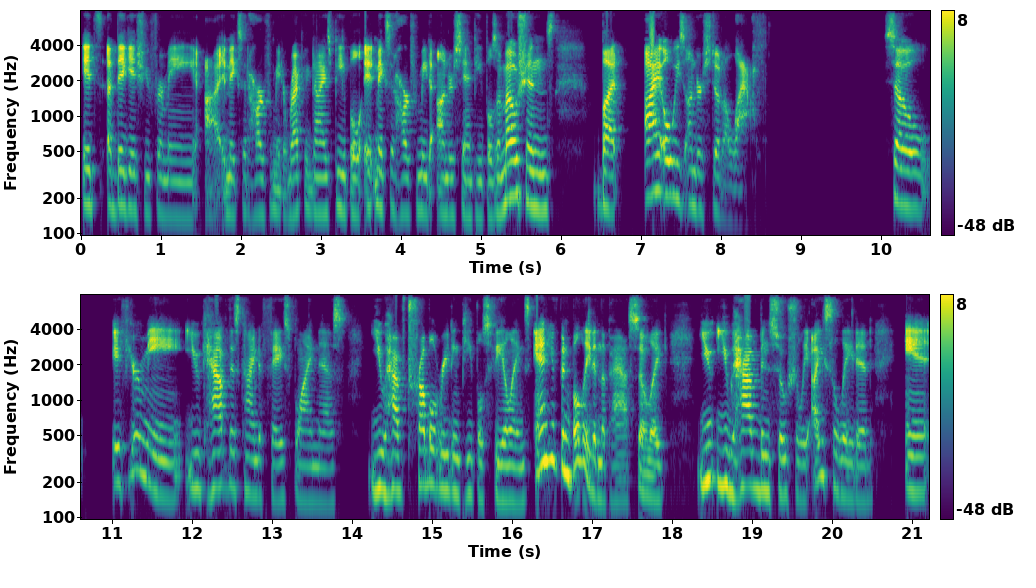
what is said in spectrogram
it's a big issue for me. Uh, it makes it hard for me to recognize people. It makes it hard for me to understand people's emotions. But I always understood a laugh. So if you're me, you have this kind of face blindness. You have trouble reading people's feelings, and you've been bullied in the past. So like you you have been socially isolated, and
